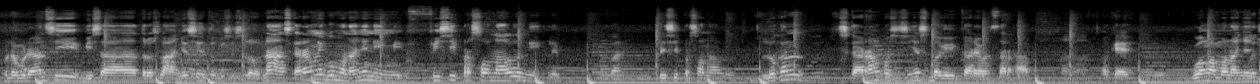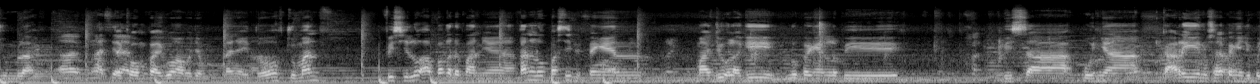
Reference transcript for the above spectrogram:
Mudah-mudahan sih bisa terus lanjut sih untuk bisnis lo. Nah sekarang nih gue mau nanya nih visi personal lo nih Lip. Apa? Visi personal lo. Lo kan sekarang posisinya sebagai karyawan startup. Heeh. oke. Gue nggak mau nanya jumlah penghasilan. take home pay gue gak mau nanya itu. Cuman visi lu apa ke depannya? Kan lu pasti pengen maju lagi lu pengen lebih bisa punya karir misalnya pengen juga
